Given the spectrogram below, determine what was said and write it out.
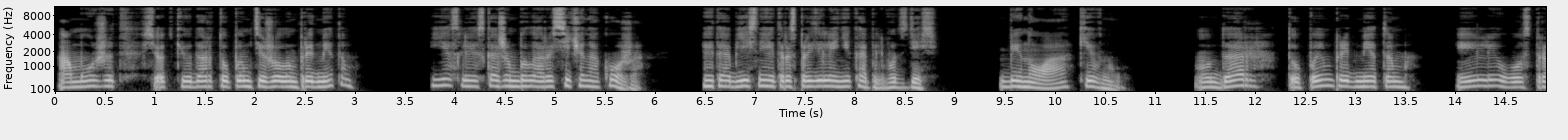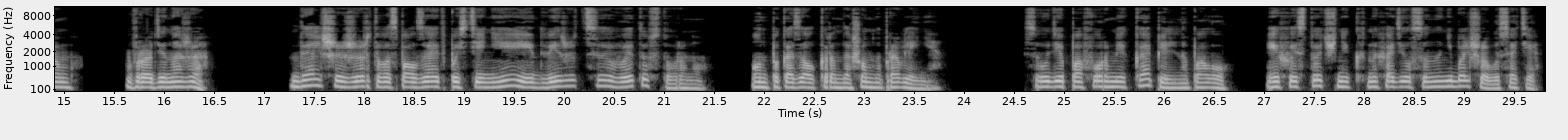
А может, все-таки удар тупым тяжелым предметом? Если, скажем, была рассечена кожа. Это объясняет распределение капель вот здесь. Бенуа кивнул. Удар тупым предметом или острым, вроде ножа. Дальше жертва сползает по стене и движется в эту сторону. Он показал карандашом направление. Судя по форме капель на полу, их источник находился на небольшой высоте.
